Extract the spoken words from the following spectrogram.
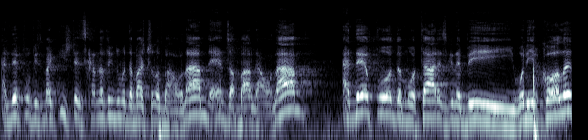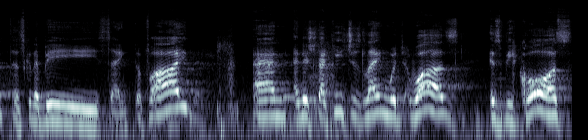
And therefore, if he's magdish, it's got nothing to do with the bashal of ba'olam. The hands are ba'al olam, and therefore the motar is going to be what do you call it? It's going to be sanctified. And and Ishtakish's language was is because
